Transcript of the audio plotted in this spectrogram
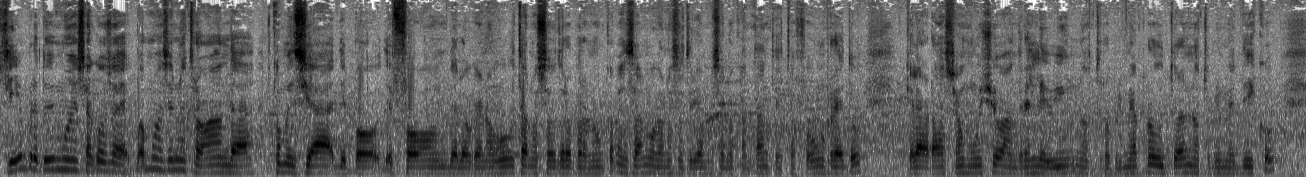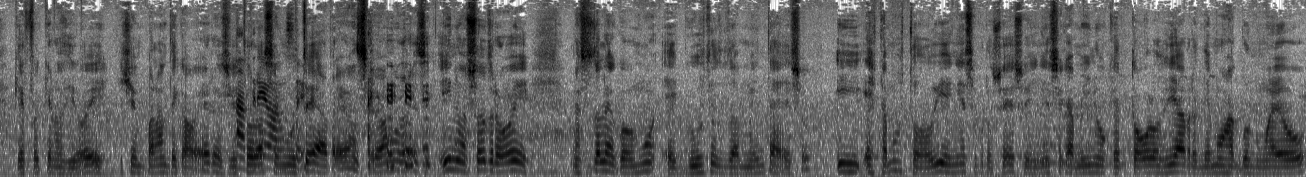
Siempre tuvimos esa cosa de vamos a hacer nuestra banda comercial, de pop, de funk, de lo que nos gusta a nosotros, pero nunca pensamos que nosotros íbamos a ser los cantantes. Esto fue un reto que la agradecemos mucho a Andrés Levin, nuestro primer productor nuestro primer disco, que fue el que nos dijo, oye, echen para adelante caballeros, si esto lo hacen ustedes, atrévanse, vamos a Y nosotros, oye, nosotros le cogemos el gusto totalmente a eso y estamos todavía en ese proceso y en ese camino que todos los días aprendemos algo nuevo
